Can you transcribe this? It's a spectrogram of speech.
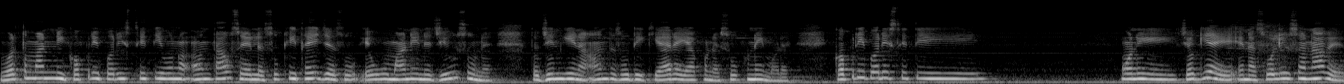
વર્તમાનની કપરી પરિસ્થિતિઓનો અંત આવશે એટલે સુખી થઈ જશું એવું માનીને જીવશું ને, તો જિંદગીના અંત સુધી ક્યારેય આપણને સુખ નહીં મળે. કપરી પરિસ્થિતિઓની જગ્યાએ એના સોલ્યુશન આવે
